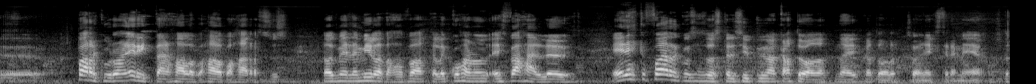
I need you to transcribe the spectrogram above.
öö, parkour on erittäin halpa, halpa harrastus. Voit mennä millä tahansa vaatteelle, kunhan on edes vähän löyhä. En ehkä parkourissa suosittele hyppimään katolla, näin katolla, se on ekstremeä, mutta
